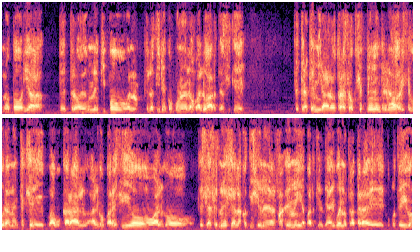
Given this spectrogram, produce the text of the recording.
notoria dentro de un equipo bueno que lo tiene como uno de los baluartes, así que tendrá que mirar otras opciones el entrenador y seguramente que va a buscar al- algo parecido o algo que se asemeje a las condiciones de Alfa Geme y a partir de ahí, bueno, tratará de, como te digo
